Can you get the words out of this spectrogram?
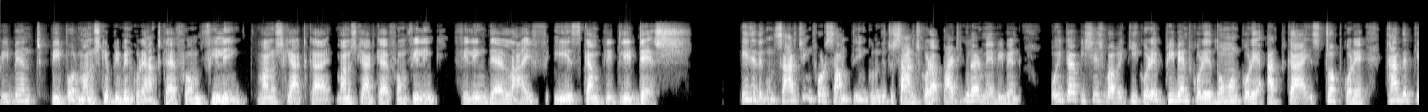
প্রিভেন্ট পিপল মানুষকে প্রিভেন্ট করে আটকায় ফ্রম ফিলিং মানুষকে আটকায় মানুষকে আটকায় from feeling feeling their life is completely dash এই যে দেখুন সার্চিং ফর সামথিং কোনো কিছু সার্চ করা পার্টিকুলার মে প্রিভেন্ট ওইটা বিশেষভাবে কি করে প্রিভেন্ট করে, দমন করে, আটকায় স্টপ করে, কাদেরকে,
